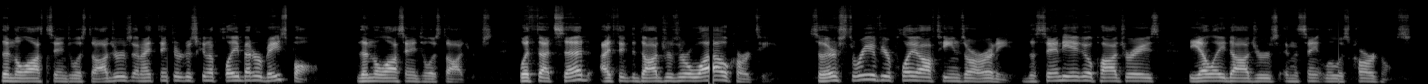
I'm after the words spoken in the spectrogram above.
than the Los Angeles Dodgers, and I think they're just going to play better baseball than the Los Angeles Dodgers. With that said, I think the Dodgers are a wild card team. So there's three of your playoff teams already the San Diego Padres, the LA Dodgers, and the St. Louis Cardinals.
